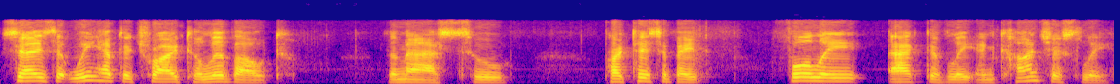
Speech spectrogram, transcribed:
says that we have to try to live out the Mass to participate fully actively and consciously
